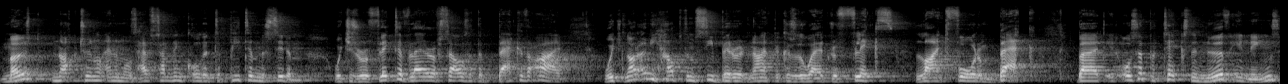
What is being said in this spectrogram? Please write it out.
Most nocturnal animals have something called a tapetum lucidum, which is a reflective layer of cells at the back of the eye, which not only helps them see better at night because of the way it reflects light forward and back, but it also protects the nerve endings,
